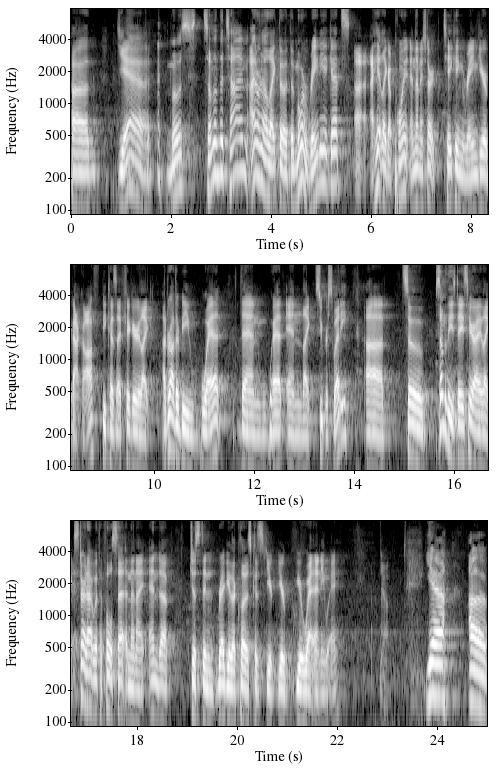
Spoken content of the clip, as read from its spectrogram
Uh, yeah, most some of the time. I don't know. Like the the more rainy it gets, uh, I hit like a point, and then I start taking rain gear back off because I figure like I'd rather be wet than wet and like super sweaty. Uh, so some of these days here, I like start out with a full set, and then I end up just in regular clothes because you're you're you're wet anyway. Yeah, uh,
